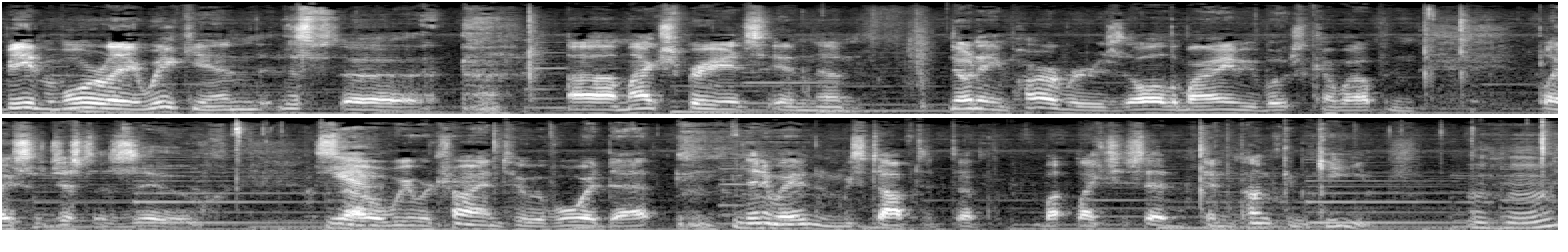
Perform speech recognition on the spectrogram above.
being Memorial Day weekend, this uh, uh, my experience in um, No Name Harbor is all the Miami boats come up and place is just a zoo. So Yeah. we were trying to avoid that. anyway, and we stopped at, but like she said, in Pumpkin Key. Mm-hmm.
